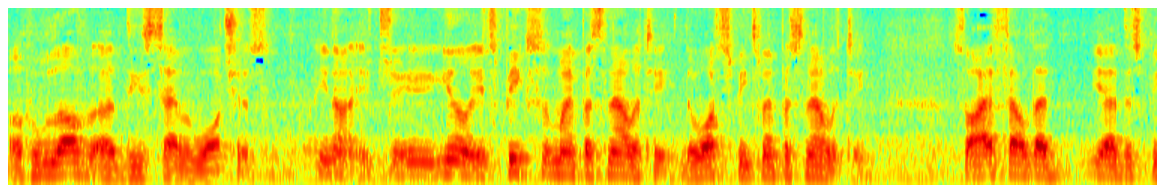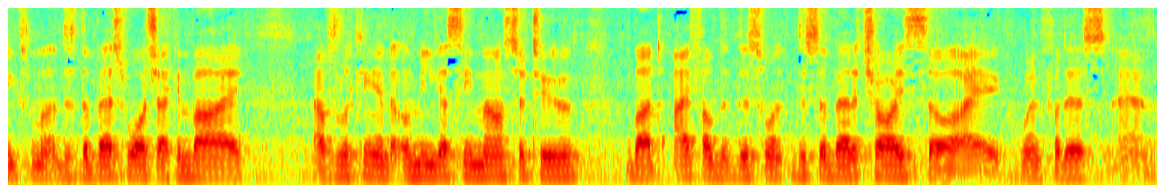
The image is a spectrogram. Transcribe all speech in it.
uh, who love uh, these type of watches. You know it, you know it speaks my personality. The watch speaks my personality. So I felt that yeah this speaks my, this is the best watch I can buy. I was looking at Omega Seamaster 2 but I felt that this one this is a better choice so I went for this and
